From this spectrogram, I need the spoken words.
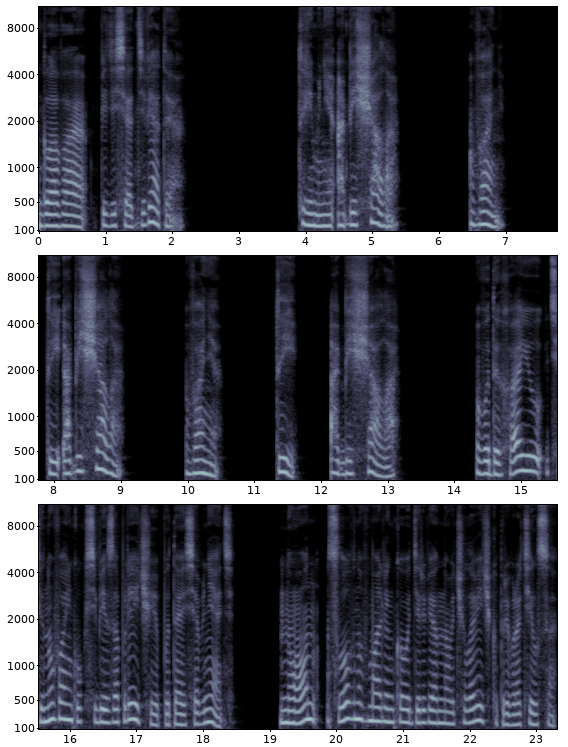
Глава 59. Ты мне обещала. Вань, ты обещала. Ваня, ты обещала. Выдыхаю, тяну Ваньку к себе за плечи, пытаясь обнять. Но он, словно в маленького деревянного человечка превратился,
